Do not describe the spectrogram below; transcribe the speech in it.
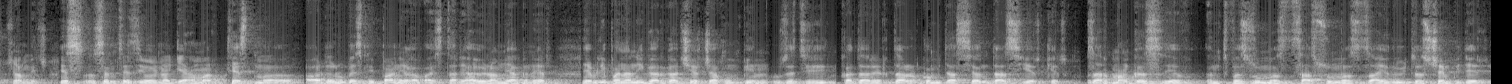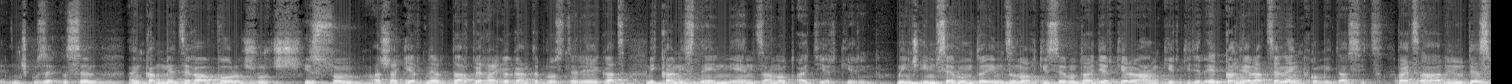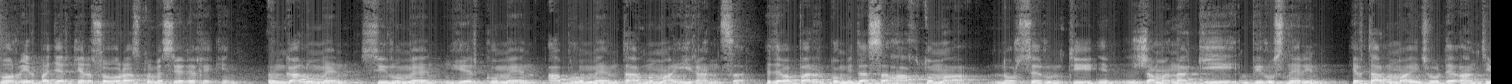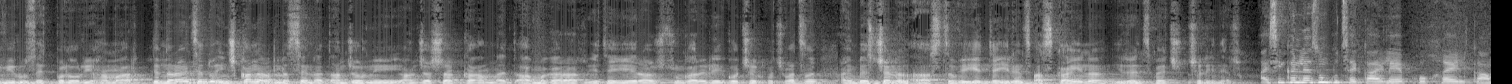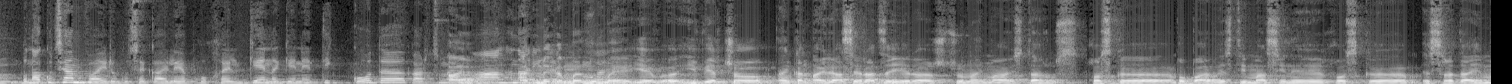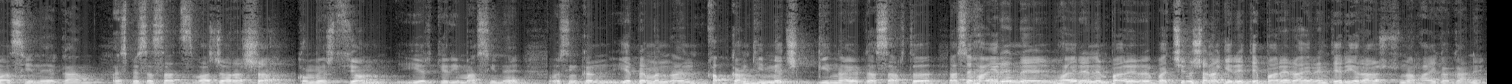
երաժշտության մեջ։ Ես ասեմ ցեզ օրինակի համար թեստը արդյունուպես մի բան եղավ այս տարի 100-ամյակն էր եւ Լիբանանի գարգաչ երջախումբին ուզեցի կատարել դալ կոմիտասյան 10 երկեր։ Զարմանքս եւ ընդվզումս, ցասումս, զայրույթս չեմ գիտեր ինչ կուզեք ասել, այնքան մեծ եղավ, որ շուրջ 50 աշակերտներ դարբեր հայկական դպրոցների եկած մի քանիսն էին միայն ցանոթ այդ երկերին։ Մինչ իմ սերունդը, իմ ծնողքի սերունդը այդ երկերը անկիր գիտեր։ Այդքան հերացել ենք կոմիտասից։ Բայց ահարյուրդես որ երբ այդ երկերը սովորացնում ես երեխեքին, ընկալում են, սիրում են, երկում են, ապրում են, դառնում է իրանցը։ Հետևաբար կոմիտասը հաղթում է նոր սերունդի ժամանակի վիրուսներին եւ դառնում է ինչ որտեղ անտիվիրուս այդ բոլորի համար եւ նրանից հետո ինչքան ար լսեն այդ անջորնի անջաշակ կամ այդ աղմագարար եթե երաժշտություն կարելի է գոչել գոչվածը այնպես չեն աստվի եթե իրենց ասկայինը իրենց մեջ չլիներ այսինքն լեզուն գուցե կարելի է փոխել կամ բնակության վայրը գուցե կարելի է փոխել գենը գենետիկ կոդը կարծում եմ անհնարին է այդ մեկը մնում է եւ ի վերջո այնքան այլասերած է երաժշտությունը հիմա այս տարուս խոսքը փոփ արվեստի մասին է խոսքը էստրադայի մասին է կամ այսպես ասած վաճառաշա կոմերցիոն երկերի մասին է այսինքն երբեմն այն խապկանքի մեջ գինա երդասարտը ասե հայերեն է հայերեն են բարերը բայց չի նշանակել եթե բարերը հայերեն դեր երաժշտությունը հայկական է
